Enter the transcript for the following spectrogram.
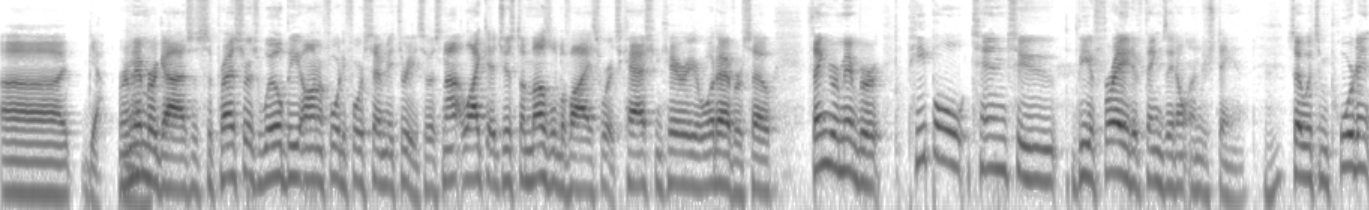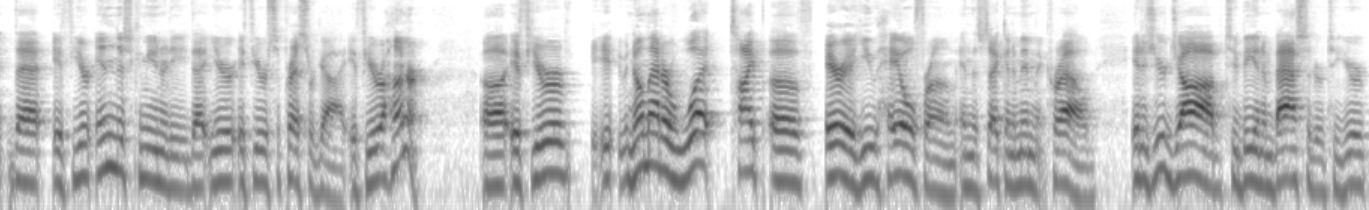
Uh, yeah. Remember, guys, the suppressors will be on a 4473, so it's not like it's just a muzzle device where it's cash and carry or whatever. So, thing to remember: people tend to be afraid of things they don't understand. So it's important that if you're in this community, that you're if you're a suppressor guy, if you're a hunter, uh, if you're it, no matter what type of area you hail from in the Second Amendment crowd, it is your job to be an ambassador to your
